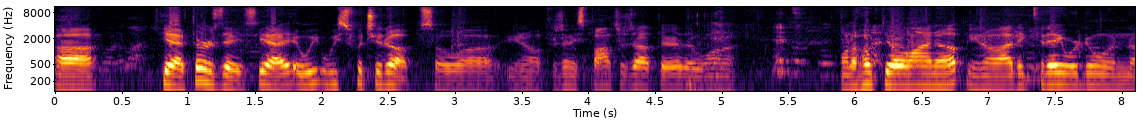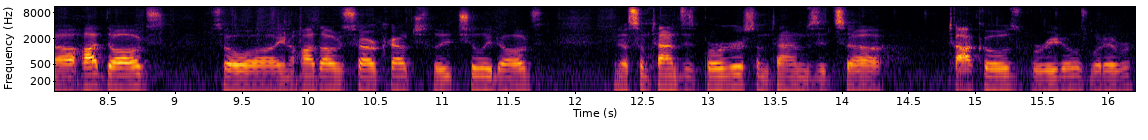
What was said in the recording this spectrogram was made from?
Uh, Yeah, you go to lunch. Yeah, Thursdays. Yeah, we, we switch it up. So uh, you know, if there's any sponsors out there that want to want to hook the O line up, you know, I think today we're doing uh, hot dogs. So uh, you know, hot dogs, sauerkraut, chili, chili dogs. You know, sometimes it's burgers, sometimes it's uh, tacos, burritos, whatever.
